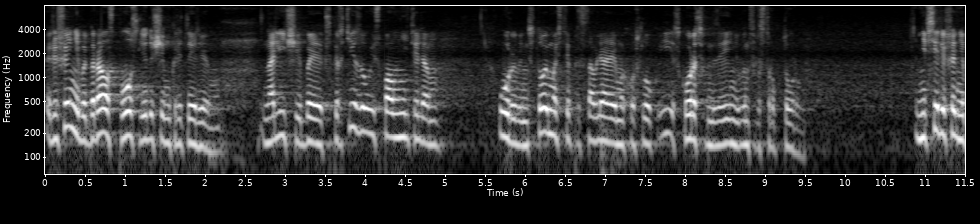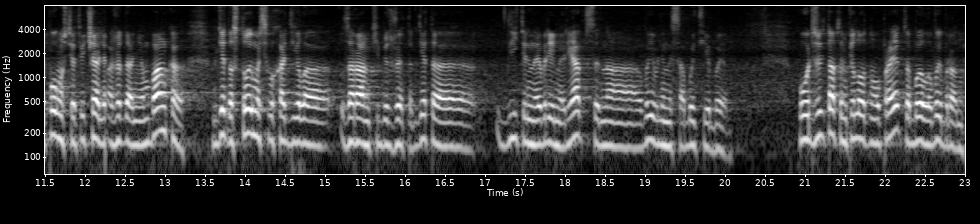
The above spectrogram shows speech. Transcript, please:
Решение выбиралось по следующим критериям наличие Б-экспертизы у исполнителя, уровень стоимости представляемых услуг и скорость внедрения в инфраструктуру. Не все решения полностью отвечали ожиданиям банка. Где-то стоимость выходила за рамки бюджета, где-то длительное время реакции на выявленные события Б. По результатам пилотного проекта было выбрано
